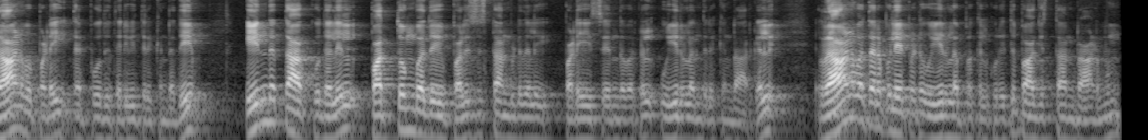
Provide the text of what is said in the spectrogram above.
இராணுவ படை தற்போது தெரிவித்திருக்கின்றது. இந்த தாக்குதலில் பத்தொன்பது பலிசிஸ்தான் விடுதலை படையை சேர்ந்தவர்கள் உயிரிழந்திருக்கின்றார்கள். இராணுவ தரப்பில் ஏற்பட்ட உயிரிழப்புகள் குறித்து பாகிஸ்தான் இராணுவம்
